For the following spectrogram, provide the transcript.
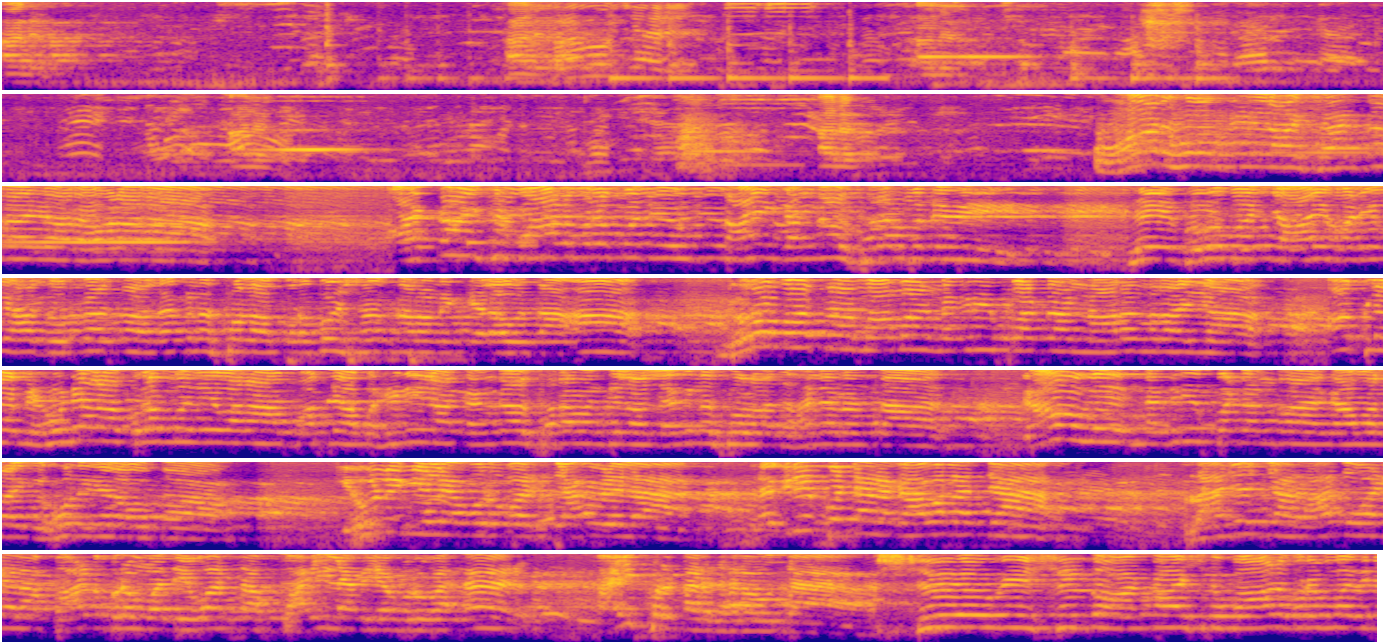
आलं आलं. आलं. आलं. वर होम गिरीला शंकराया रवळाला. आकाश बाळ ताई गंगा सरमदेवी हे गुरुबाचे आई वडील हा दुर्गाचा लग्न सोहळा प्रभू शंकराने केला होता. आ गुरुबाचा मामा नगरी पाटा नारायणराया आपल्या मेहुण्याला ब्रह्मदेवाला आपल्या बहिणीला गंगा सरवंतीला लग्न सोहळा झाल्यानंतर गाव नगरी पटण गावाला घेऊन गेला होता. घेऊन गेल्याबरोबर त्या वेळेला नगरी पटाला गावाला त्या राजाच्या राजवाड्याला बाळ ब्रह्मदेवाचा पाळी लागल्याबरोबर काही प्रकार झाला होता. शिवयोगी सिद्ध आकाश बाळ ब्रह्मदेव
